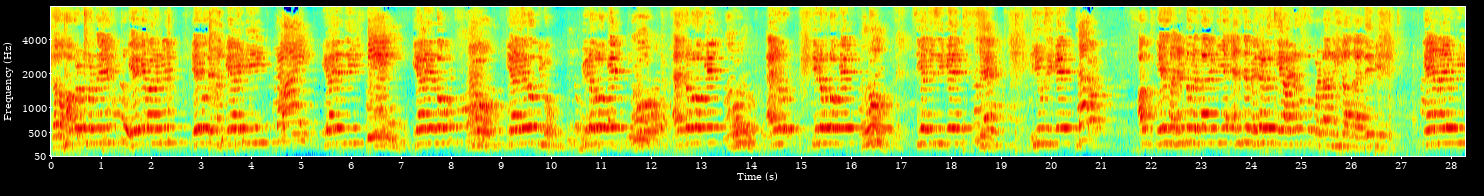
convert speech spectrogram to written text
चलो हम पढ़ते पढ़ते हैं। के के बारे में के को देखना के आई टी के आई एन जी के आई L O kilo K I L O kilo. B double O K H double ओ के एल टी डबल ओ के सी एच सी के चेक डी यू सी के अब के साइलेंट कब रहता है कि ये एन से पहले अगर के ना तो उसको पढ़ना नहीं जाता है। देखिए के एन आई एफ़ ई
